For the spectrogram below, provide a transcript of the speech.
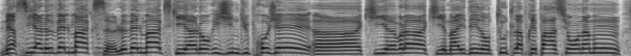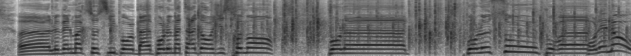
Merci à Level Max, Level Max qui est à l'origine du projet, euh, qui euh, voilà, qui m'a aidé dans toute la préparation en amont. Euh, Level Max aussi pour bah, pour le matériel d'enregistrement, pour le pour le son, pour euh, Pour les lots.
